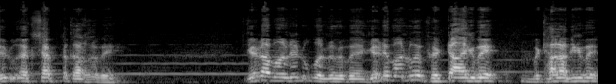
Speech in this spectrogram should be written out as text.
ਇਹਨੂੰ ਐਕਸੈਪਟ ਕਰ ਲਵੇ ਜਿਹੜਾ ਮਨ ਇਹਨੂੰ ਮੰਨ ਲਵੇ ਜਿਹੜੇ ਮਨ ਨੂੰ ਇਹ ਫਿੱਟ ਆ ਜਵੇ ਮਿੱਠਾ ਲੱਗ ਜਵੇ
